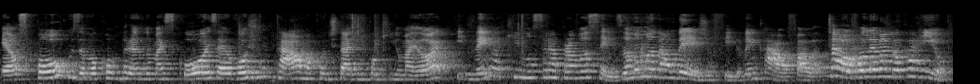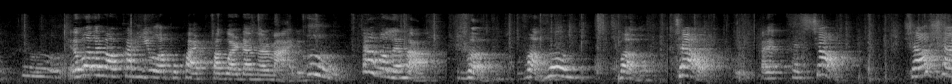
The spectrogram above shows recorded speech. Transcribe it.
É, aos poucos eu vou comprando mais coisa, eu vou juntar uma quantidade um pouquinho maior e venho aqui mostrar pra vocês. Vamos mandar um beijo, filho? Vem cá, ó, fala. Tchau, eu vou levar meu carrinho. Eu vou levar o carrinho lá pro quarto pra guardar no armário. Eu vou levar. Vamos, vamos, Vamos. vamos. Tchau. Faz tchau. Tchau, tchau!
